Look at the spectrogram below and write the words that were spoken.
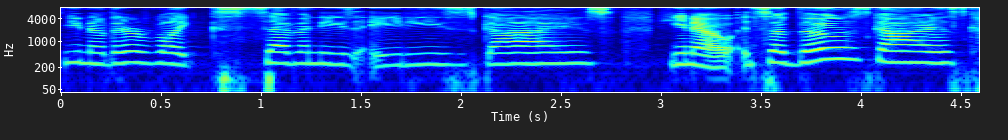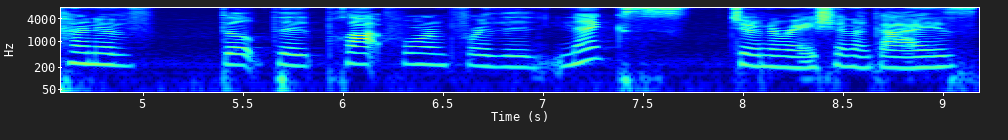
you know, they're like 70s, 80s guys, you know, and so those guys kind of built the platform for the next generation of guys,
